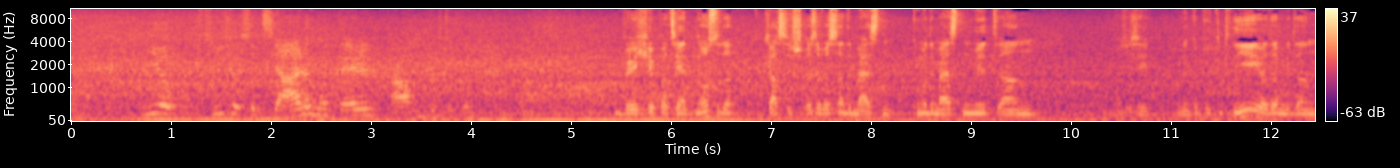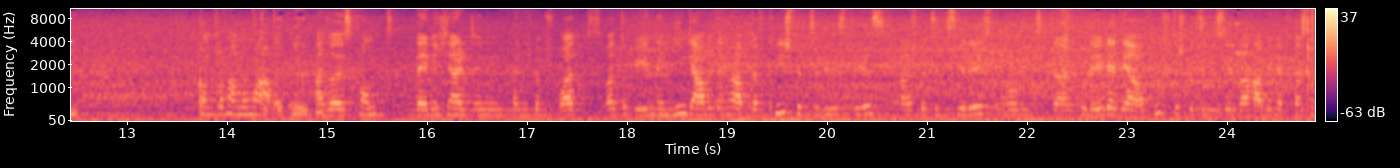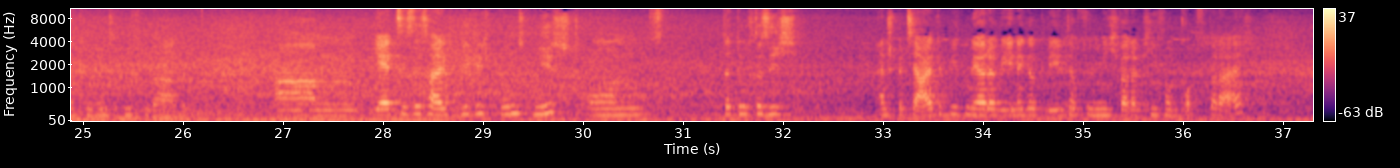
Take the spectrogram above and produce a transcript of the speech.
biopsychosoziale Modell ähm, durchzuführen. Genau. Welche Patienten hast du da? Klassisch, also was sind die meisten? Kommen die meisten mit einem, was weiß ich, mit einem kaputten Knie oder mit einem. Kommt drauf an, wo man arbeitet. Also es kommt, wenn ich halt in, wenn ich beim Sportorthopäden in Wien gearbeitet habe, der auf Knie spezialisiert ist, äh, spezialisiert ist und der Kollege, der auf Hüfte spezialisiert war, habe ich halt fast nur Knie und Hüften behandelt. Ähm, jetzt ist es halt wirklich bunt gemischt und dadurch, dass ich ein Spezialgebiet mehr oder weniger gewählt habe, für mich war der Kiefer- und Kopfbereich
